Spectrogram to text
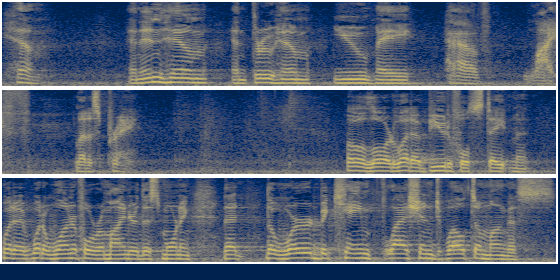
Him. And in Him and through Him, you may have life. Let us pray. Oh Lord, what a beautiful statement. What a, what a wonderful reminder this morning that the Word became flesh and dwelt among us.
